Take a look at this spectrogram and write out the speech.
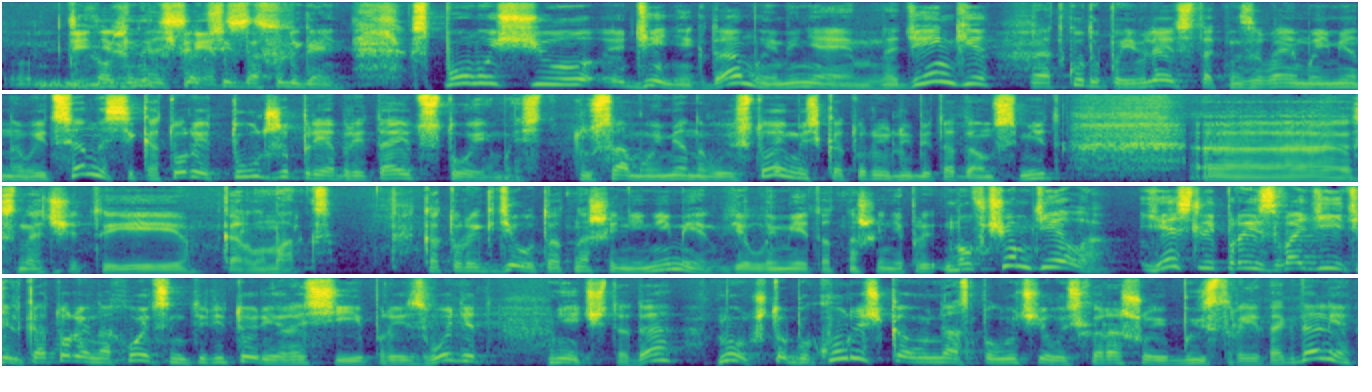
денежных средств. всегда хулиганит. С помощью денег, да, мы меняем на деньги, откуда появляются так называемые меновые ценности, которые тут же приобретают стоимость. Ту самую меновую стоимость, которую любит Адам Смит, э, значит, и Карл Маркс который к делу-то отношения не имеет, к делу имеет отношение... Но в чем дело? Если производитель, который находится на территории России, производит нечто, да, ну, чтобы курочка у нас получилась хорошо и быстро и так далее,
